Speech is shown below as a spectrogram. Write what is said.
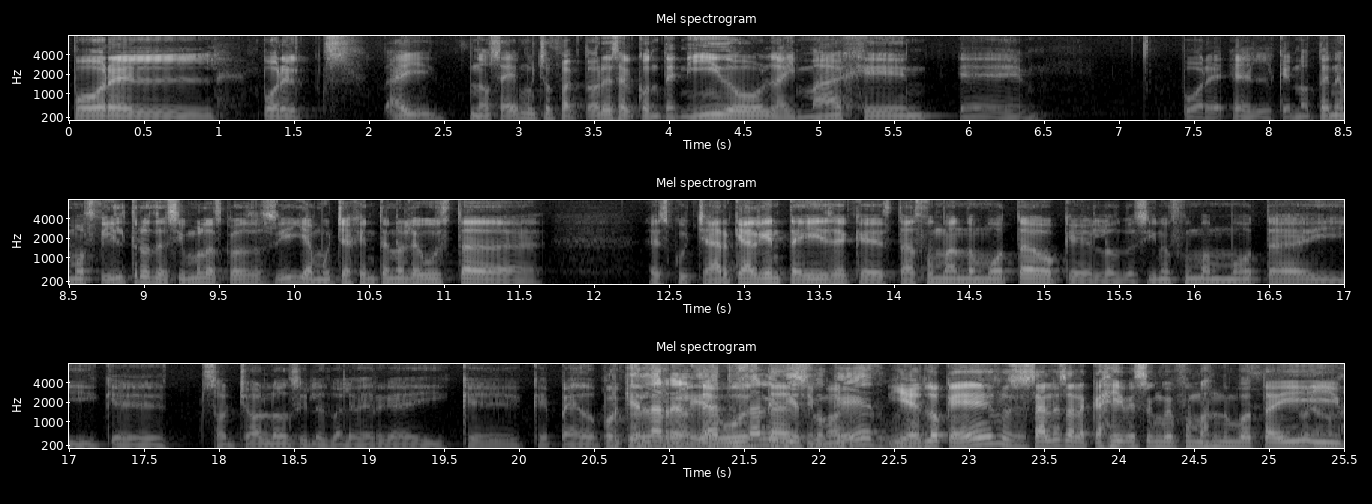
por el por el hay no sé muchos factores el contenido la imagen eh, por el que no tenemos filtros decimos las cosas así y a mucha gente no le gusta escuchar que alguien te dice que estás fumando mota o que los vecinos fuman mota y que son cholos y les vale verga y qué, qué pedo. Porque es pues, la si no realidad, tú sales y es lo Simón. que es, Y es lo que es, o sea, sales a la calle y ves un güey fumando un bota ahí Bueno. y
